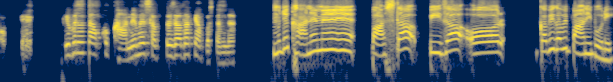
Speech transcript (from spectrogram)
ओके। केवल आपको खाने में सबसे ज़्यादा क्या पसंद है? मुझे खाने में पास्ता पिज्जा और कभी कभी पानी पूरी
